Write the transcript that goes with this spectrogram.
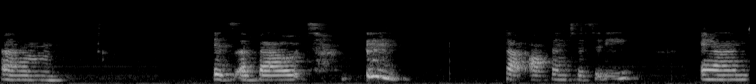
um, it's about that authenticity and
